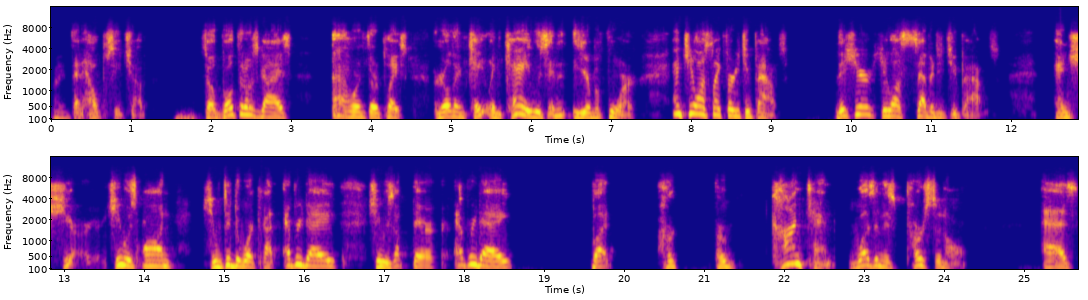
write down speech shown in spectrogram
right. that helps each other. So both of those guys were in third place. A girl named Caitlin Kay was in it the year before, and she lost like 32 pounds. This year, she lost 72 pounds. And she, she was on, she did the workout every day. She was up there every day, but her, her content wasn't as personal as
